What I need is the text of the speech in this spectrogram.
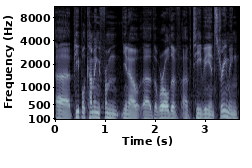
uh, people coming from you know uh, the world of, of TV and streaming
